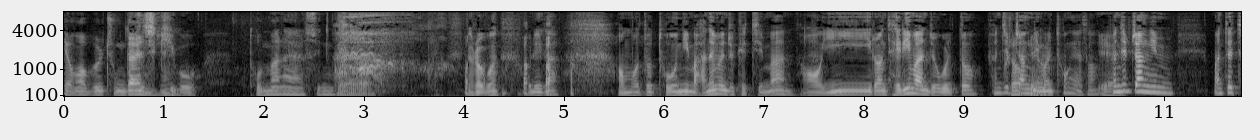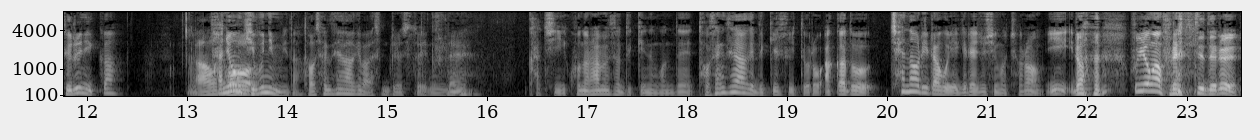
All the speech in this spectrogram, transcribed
영업을 중단시키고 돈만 할 수 있는 거예요. 여러분 우리가 어, 뭐 또 돈이 많으면 좋겠지만 어, 이런 대리 만족을 또 편집장님을 그럼요. 통해서 예. 편집장님한테 들으니까 다녀온 기분입니다. 더 생생하게 말씀드릴 수도 있는데 음. 같이 이 코너를 하면서 느끼는 건데 더 생생하게 느낄 수 있도록 아까도 채널이라고 얘기를 해주신 것처럼 이 이런 훌륭한 브랜드들을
